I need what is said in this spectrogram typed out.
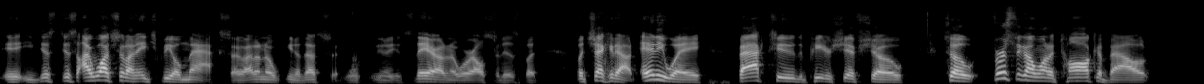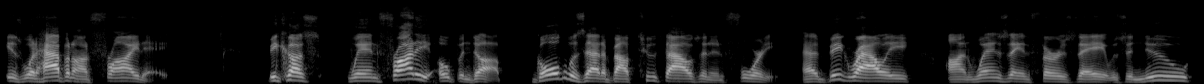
it, just, just I watched it on HBO Max. So I don't know, you know, that's you know, it's there. I don't know where else it is, but but check it out. Anyway, back to the Peter Schiff show. So, first thing I want to talk about is what happened on Friday. Because when Friday opened up, gold was at about 2040. Had a big rally on Wednesday and Thursday. It was a new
